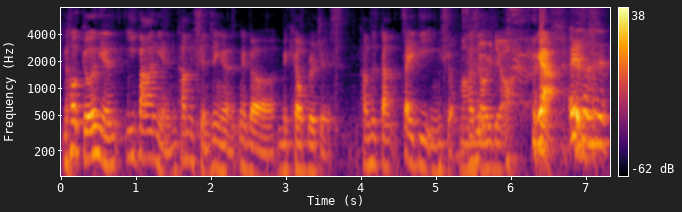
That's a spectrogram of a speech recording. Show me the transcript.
然后隔年一八年他们选进了那个 Michael Bridges。他们是当在地英雄，他是掉一掉，Yeah，而且他是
